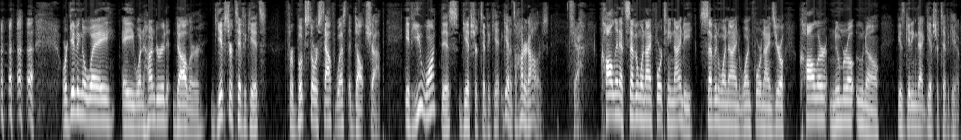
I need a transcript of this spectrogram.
We're giving away a $100 gift certificate for Bookstore Southwest Adult Shop. If you want this gift certificate, again, it's $100. Yeah. Call in at 719-1490, 719-1490. Caller numero uno is getting that gift certificate.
